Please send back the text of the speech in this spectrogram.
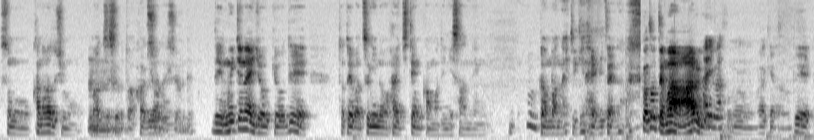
その必ずしもマッチするとは限らない。ですよね。で、向いてない状況で、例えば次の配置転換までに3年うん頑張んないといけないみたいな ことってまああるありますうん、わけなので、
